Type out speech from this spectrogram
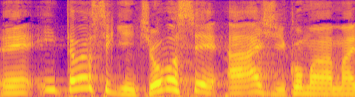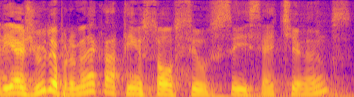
É, então é o seguinte, ou você age como a Maria Júlia, o problema é que ela tem só os seus 6, 7 anos,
